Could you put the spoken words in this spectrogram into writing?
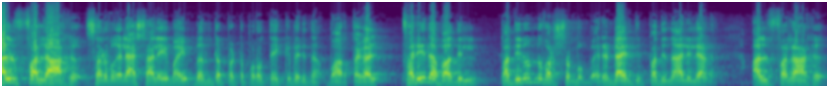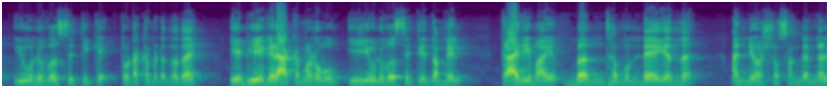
അൽ ഫലാഹ് സർവകലാശാലയുമായി ബന്ധപ്പെട്ട് പുറത്തേക്ക് വരുന്ന വാർത്തകൾ. ഫരീദാബാദിൽ പതിനൊന്ന് വർഷം മുമ്പ് രണ്ടായിരത്തി പതിനാലിലാണ് അൽ ഫലാഹ് യൂണിവേഴ്സിറ്റിക്ക് തുടക്കമിടുന്നത്. ഈ ഭീകരാക്രമണവും ഈ യൂണിവേഴ്സിറ്റിയും തമ്മിൽ കാര്യമായ ബന്ധമുണ്ട് എന്ന് അന്വേഷണ സംഘങ്ങൾ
